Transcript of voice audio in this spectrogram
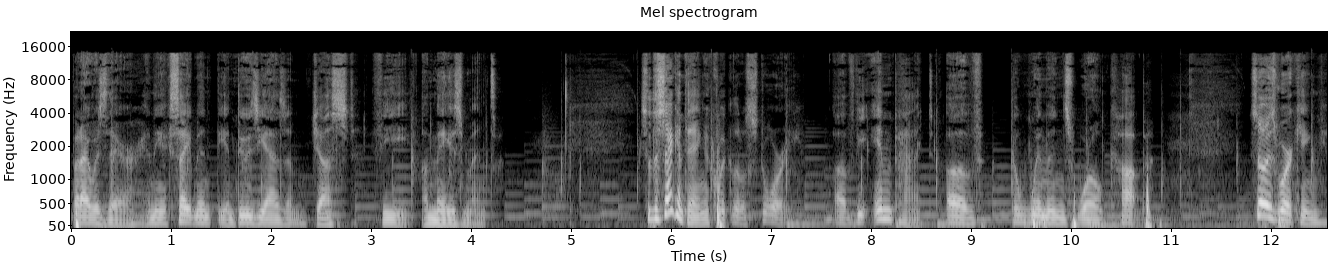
but I was there. And the excitement, the enthusiasm, just the amazement. So, the second thing, a quick little story of the impact of the Women's World Cup. So, I was working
